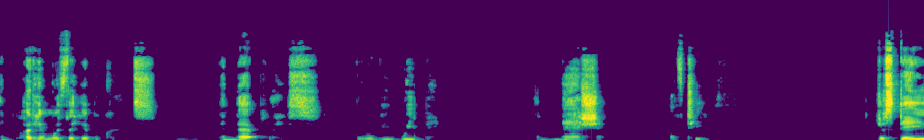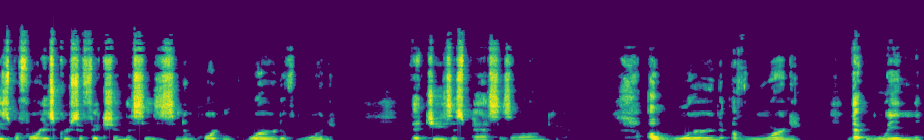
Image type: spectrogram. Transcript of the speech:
and put him with the hypocrites. In that place there will be weeping and gnashing of teeth. Just days before his crucifixion, this is an important word of warning that Jesus passes along here a word of warning that when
